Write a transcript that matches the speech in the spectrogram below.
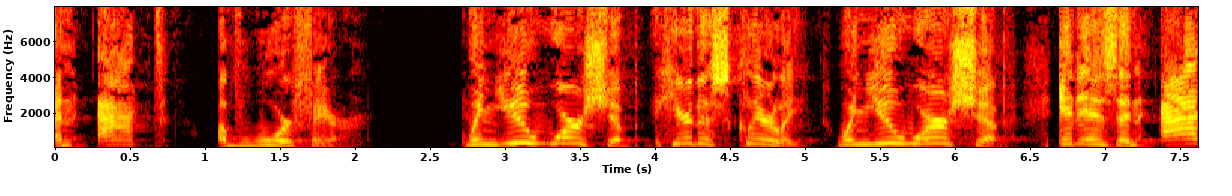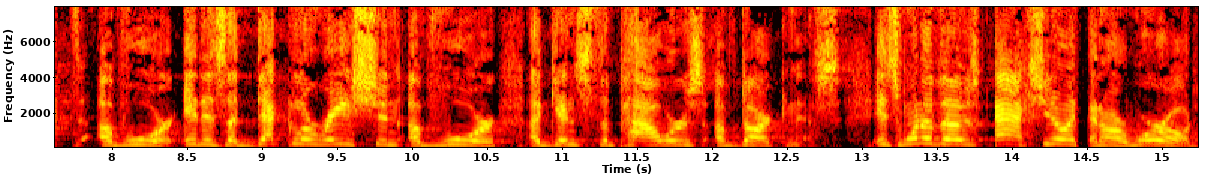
an act of warfare. When you worship, hear this clearly. When you worship, it is an act of war. It is a declaration of war against the powers of darkness. It's one of those acts, you know, in our world,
